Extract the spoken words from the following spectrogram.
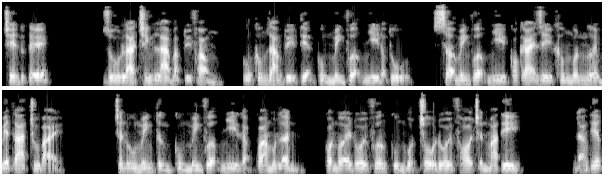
Trên thực tế, dù là chính là bắc tùy phong, cũng không dám tùy tiện cùng minh phượng nhi độc thủ, sợ minh phượng nhi có cái gì không muốn người biết át chủ bài. Trần u minh từng cùng minh phượng nhi gặp qua một lần, còn mời đối phương cùng một chỗ đối phó trấn ma ti. Đáng tiếc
